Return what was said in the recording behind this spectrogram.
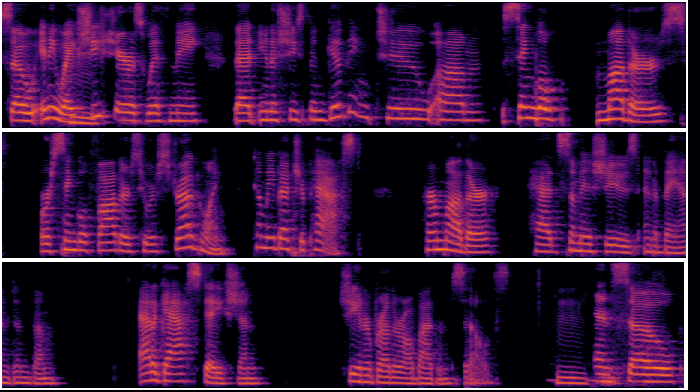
so anyway mm. she shares with me that you know she's been giving to um, single mothers or single fathers who are struggling tell me about your past her mother had some issues and abandoned them at a gas station she and her brother all by themselves mm. and so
